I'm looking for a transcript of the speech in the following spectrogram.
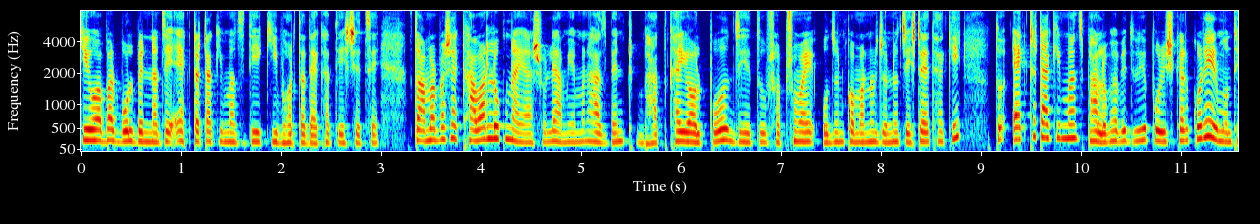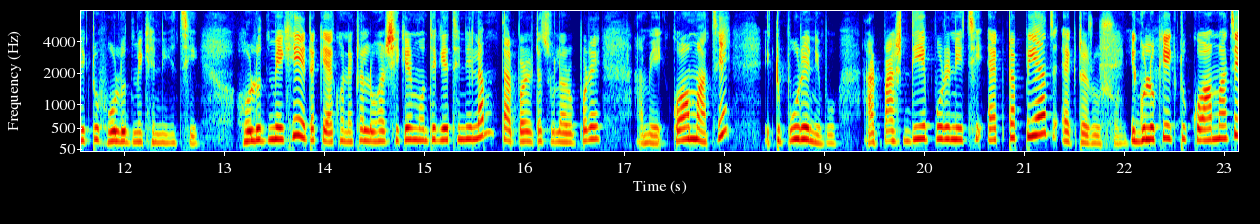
কেউ আবার বলবেন না যে একটা টাকি মাছ দিয়ে কি ভর্তা দেখাতে এসেছে। তো আমার বাসায় খাওয়ার লোক নাই আসলে। আমি আমার হাজব্যান্ড ভাত খাই অল্প, যেহেতু সবসময় ওজন কমানোর জন্য চেষ্টায় থাকি। তো একটা টাকি মাছ ভালোভাবে ধুয়ে পরিষ্কার করে এর মধ্যে একটু হলুদ মেখে নিয়েছি। হলুদ মেখে এটাকে এখন একটা লোহার শিকের মধ্যে গেঁথে নিলাম, তারপর এটা চুলার উপরে আমি কম আছে একটু পুড়ে নিব। আর পাশ দিয়ে পুড়ে নিচ্ছি একটা পেঁয়াজ, একটা রসুন। এগুলোকে একটু কম আছে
